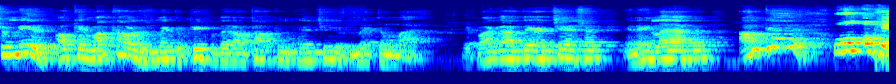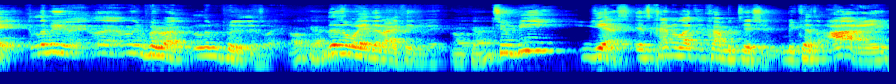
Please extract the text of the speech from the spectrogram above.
to me, okay, my comedy is to make the people that I'm talking into to make them laugh. If I got their attention and they laughing, I'm good. Well, okay. Let me let me put it right, let me put it this way. Okay. This is a way that I think of it. Okay. To me, yes, it's kind of like a competition because I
